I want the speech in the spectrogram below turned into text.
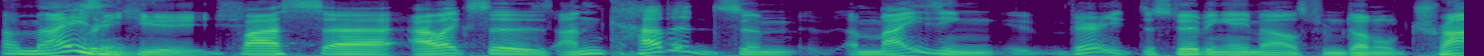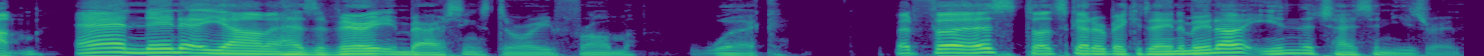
Amazing. pretty huge. Plus, uh, Alex has uncovered some amazing, very disturbing emails from Donald Trump. And Nina Oyama has a very embarrassing story from work. But first, let's go to Rebecca De Unamuno in the Chaser newsroom.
